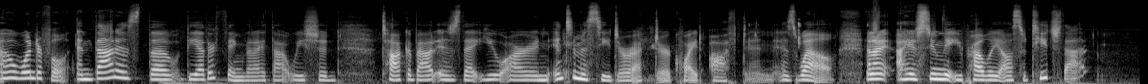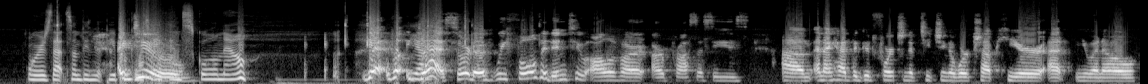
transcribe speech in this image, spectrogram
Oh, wonderful. And that is the the other thing that I thought we should talk about is that you are an intimacy director quite often as well. And I, I assume that you probably also teach that. Or is that something that people I can take in school now? Yeah, well, Yeah. yeah, sort of. We folded into all of our, our processes. Um, and I had the good fortune of teaching a workshop here at UNO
